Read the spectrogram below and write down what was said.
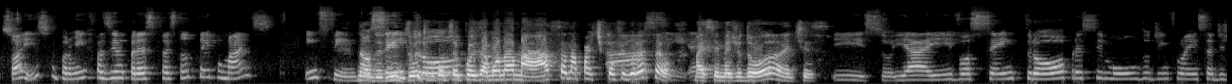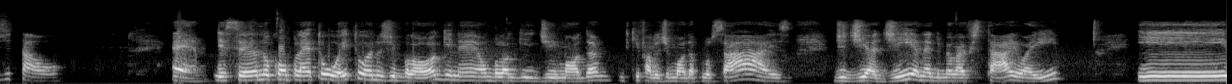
Só isso? Para mim fazia, parece que faz tanto tempo mais. Enfim, Não, 2018 entrou... quando você pôs a mão na massa na parte de configuração. Ah, sim, mas é. você me ajudou antes. Isso. E aí você entrou para esse mundo de influência digital. É, esse ano completo oito anos de blog, né? É um blog de moda, que fala de moda plus size, de dia a dia, né? Do meu lifestyle aí. E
